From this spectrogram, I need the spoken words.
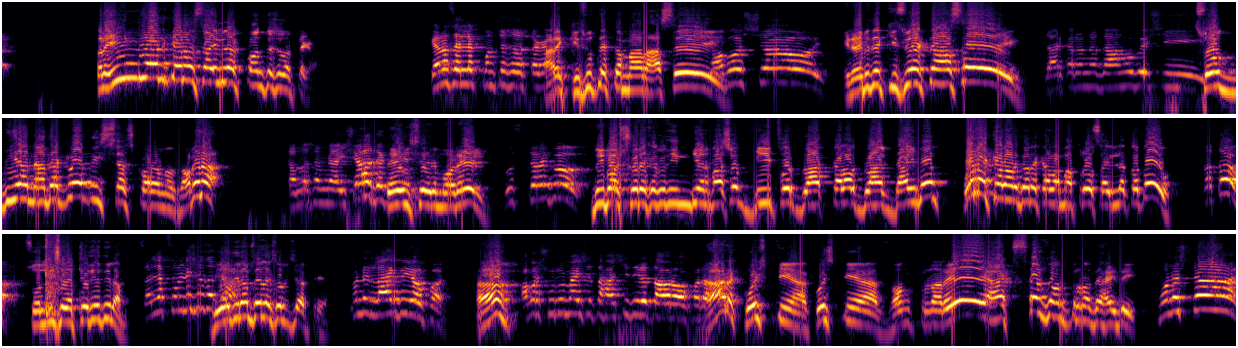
তাহলে ইন্ডিয়ান কেন চার লাখ পঞ্চাশ হাজার টাকা? কেন চার লাখ পঞ্চাশ হাজার টাকা? আরে কিছু তো একটা মাল আছে। অবশ্যই। এটার ভিতরে কিছু একটা আছে। যার কারণে দামও বেশি। চোখ দিয়া না দেখলে বিশ্বাস করানো যাবে না। তেইশের মডেল। দুই বছর Indian version V four black colour black diamond ওরা কালার করে কালার মাত্র চার লাখ কত? কত? চল্লিশ হাজার টাকা দিয়ে দিলাম। চার লাখ চল্লিশ হাজার দিয়ে দিলাম চার লাখ চল্লিশ হাজার টাকা। মানে লাইভে অফার আবার শুরু তো হাসি দিলে তো আবার অফার আরে যন্ত্রণা রে একশো যন্ত্রণা দেখাই দিই। Monster!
